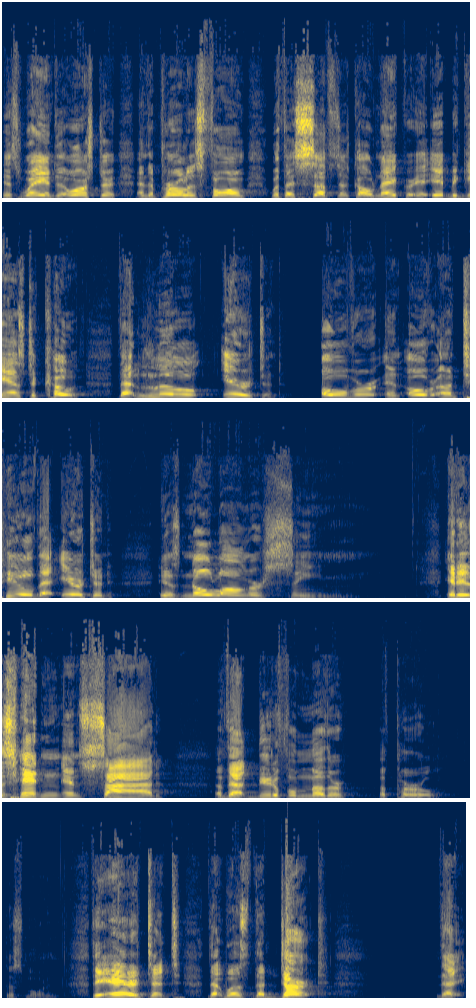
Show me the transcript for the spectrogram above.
its way into the oyster and the pearl is formed with a substance called nacre, it, it begins to coat that little irritant over and over until that irritant is no longer seen. It is hidden inside of that beautiful mother of pearl this morning. The irritant that was the dirt that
